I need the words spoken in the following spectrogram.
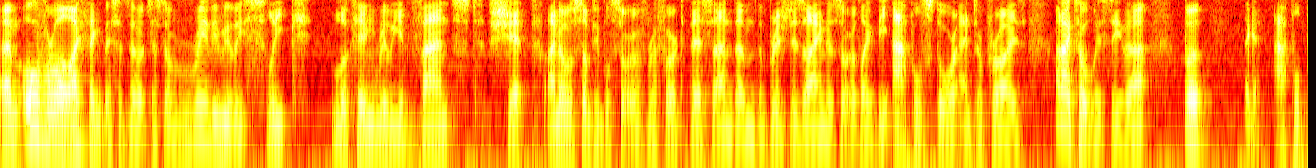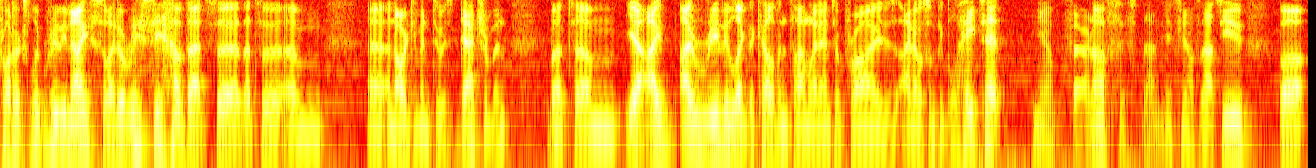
um, overall, I think this is a, just a really really sleek looking, really advanced ship. I know some people sort of refer to this and um, the bridge design as sort of like the Apple Store Enterprise, and I totally see that. But again, Apple products look really nice, so I don't really see how that's uh, that's a um, uh, an argument to its detriment. But um, yeah, I I really like the Kelvin Timeline Enterprise. I know some people hate it. You know, fair enough if that, if you know if that's you. But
